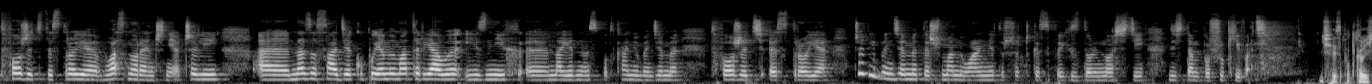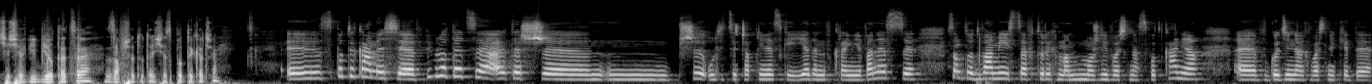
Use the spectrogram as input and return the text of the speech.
tworzyć te stroje własnoręcznie, czyli e, na zasadzie kupujemy materiały i z nich na jednym spotkaniu będziemy tworzyć stroje, czyli będziemy też manualnie troszeczkę swoich zdolności gdzieś tam poszukiwać. Dzisiaj spotkaliście się w bibliotece. Zawsze tutaj się spotykacie? Y, Spotykamy się w bibliotece, ale też y, mm, przy ulicy Czaplineckiej 1 w krainie Vanessy. Są to dwa miejsca, w których mamy możliwość na spotkania e, w godzinach właśnie, kiedy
